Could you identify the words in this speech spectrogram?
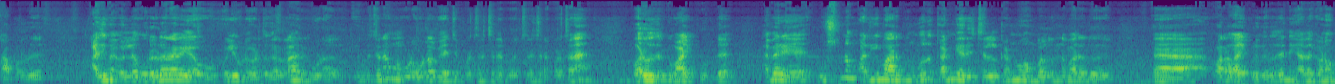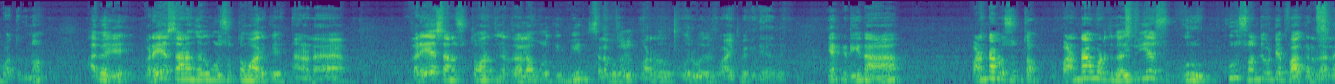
சாப்பிட்றது அதிகமாக வெளில ஒரு ரெகுலராகவே வெளி உணவு எடுத்துக்கிறதுலாம் இருக்கக்கூடாது. இருந்துச்சுன்னா உங்களுக்கு உடல் வச்சு பிரச்சனை சின்ன சின்ன சின்ன பிரச்சனை வருவதற்கு வாய்ப்பு உண்டு. அதுமாரி உஷ்ணம் அதிகமாக இருக்கும்போது கண் எரிச்சல் கண் வம்பல் இந்த மாதிரி ஒரு வர வாய்ப்பு இருக்கிறது. நீங்கள் அதை கவனம் பார்த்துக்கணும். அதுமாரி விரயஸ்தானங்கிறது உங்களுக்கு சுத்தமாக இருக்குது அதனால் விரயஸ்தானம் சுத்தமாக இருக்குங்கிறதால உங்களுக்கு மீன் செலவுகள் வர்றது வருவதற்கு வாய்ப்பே கிடையாது. ஏன்னு கேட்டிங்கன்னா பன்னெண்டாம் இடம் சுத்தம். பன்னெண்டாம் இடத்துக்கு அதுக்குள்ளேயே குரு குரு சொந்த விட்டே பார்க்கறதால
